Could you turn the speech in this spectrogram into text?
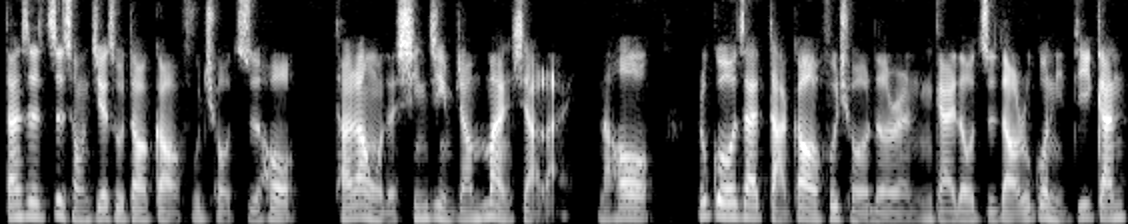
但是自从接触到高尔夫球之后，它让我的心境比较慢下来，然后。如果在打高尔夫球的人应该都知道，如果你第一杆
